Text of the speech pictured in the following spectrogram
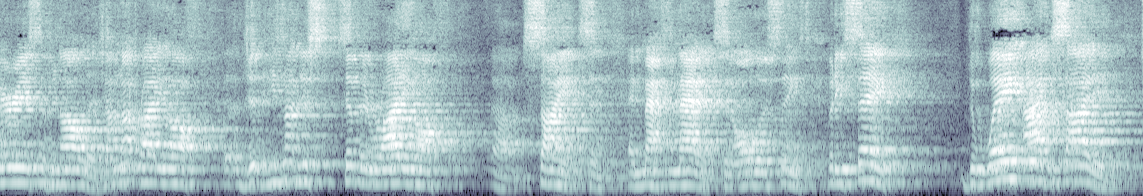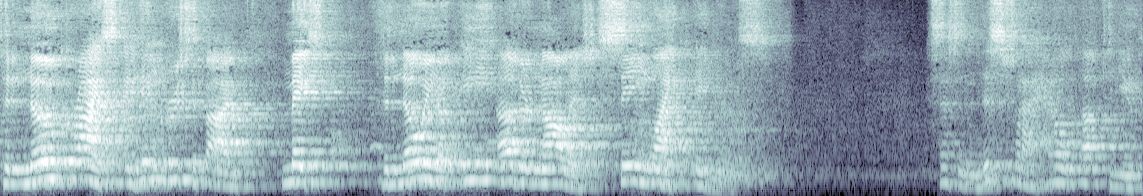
areas of knowledge. I'm not writing off, uh, he's not just simply writing off uh, science and, and mathematics and all those things. But he's saying the way I decided to know Christ and Him crucified makes the knowing of any other knowledge seem like ignorance. He says to them, This is what I held up to you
